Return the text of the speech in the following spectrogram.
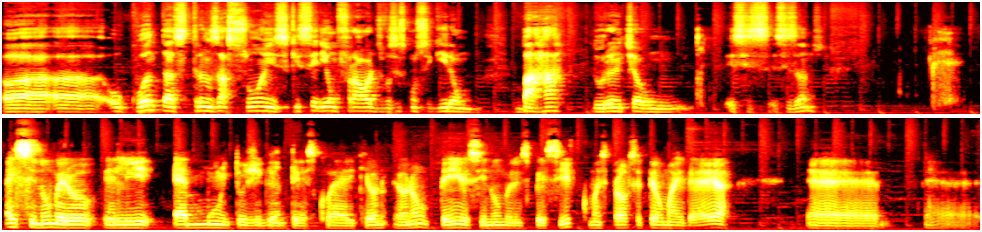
uh, uh, ou quantas transações que seriam fraudes vocês conseguiram barrar durante um, esses, esses anos? Esse número, ele é muito gigantesco, Eric. Eu, eu não tenho esse número específico, mas para você ter uma ideia, é, é,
